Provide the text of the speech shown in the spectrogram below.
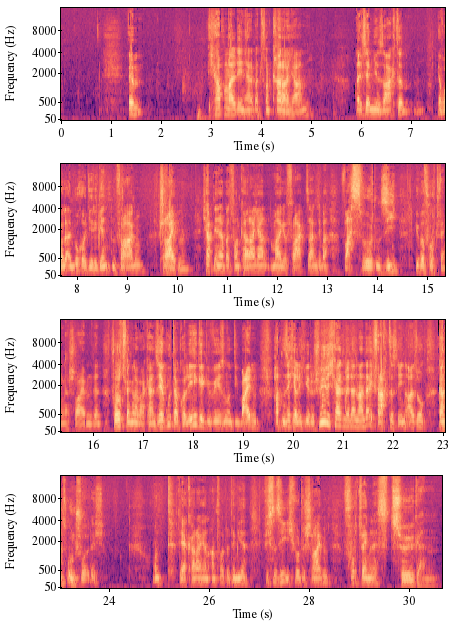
Ähm, ich habe mal den Herbert von Karajan, als er mir sagte, er wolle ein Buch über Dirigenten fragen, schreiben. Ich habe den Herbert von Karajan mal gefragt, sagen Sie mal, was würden Sie über Furtwängler schreiben? Denn Furtwängler war kein sehr guter Kollege gewesen und die beiden hatten sicherlich ihre Schwierigkeiten miteinander. Ich fragte es ihn also ganz unschuldig. Und der Karajan antwortete mir, wissen Sie, ich würde schreiben, Furtwänglers Zögern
